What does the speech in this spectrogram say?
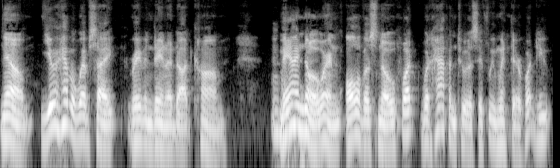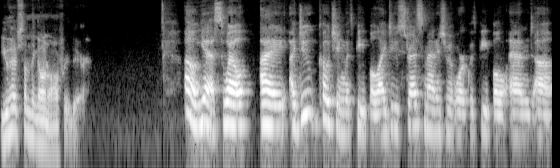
now you have a website ravendana.com mm-hmm. may i know and all of us know what would happen to us if we went there what do you you have something on offer there Oh yes, well I I do coaching with people. I do stress management work with people, and uh,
